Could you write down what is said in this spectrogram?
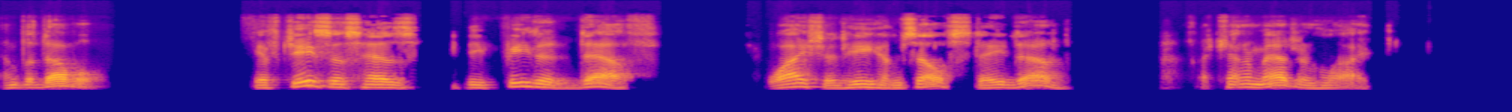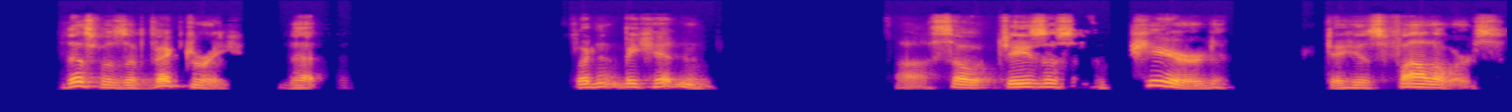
and the devil. If Jesus has defeated death, why should he himself stay dead? I can't imagine why. This was a victory that couldn't be hidden. Uh, so Jesus appeared to his followers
